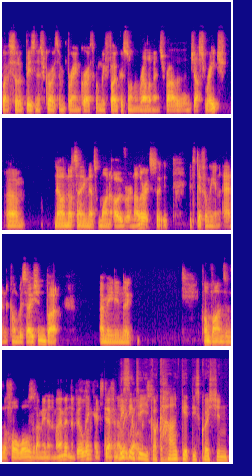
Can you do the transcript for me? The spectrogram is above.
both sort of business growth and brand growth when we focus on relevance rather than just reach. Um, now, I'm not saying that's one over another. It's it, it's definitely an and conversation, but I mean, in the confines of the four walls that I'm in at the moment in the building, it's definitely listening relevance. to you. I can't get this question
